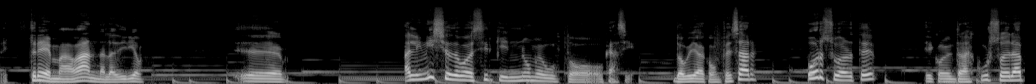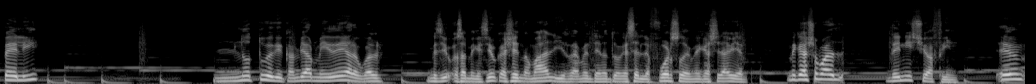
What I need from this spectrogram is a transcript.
extrema, banda, la diría. Eh, al inicio debo decir que no me gustó casi. Lo voy a confesar. Por suerte, y con el transcurso de la peli, no tuve que cambiar mi idea, lo cual me sigo, o sea, me siguió cayendo mal y realmente no tuve que hacer el esfuerzo de que me cayera bien. Me cayó mal de inicio a fin. Em,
